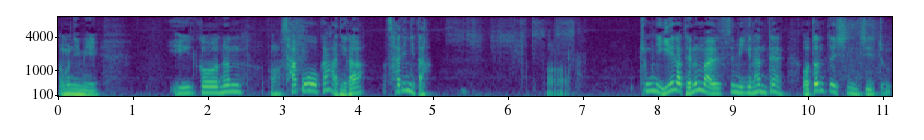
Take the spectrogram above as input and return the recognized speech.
어머님이 이거는 어, 사고가 아니라 살인이다. 어, 충분히 이해가 되는 말씀이긴 한데 어떤 뜻인지 좀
